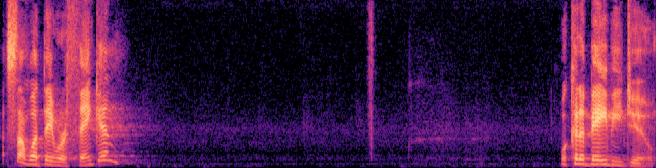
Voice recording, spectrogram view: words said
That's not what they were thinking. What could a baby do?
